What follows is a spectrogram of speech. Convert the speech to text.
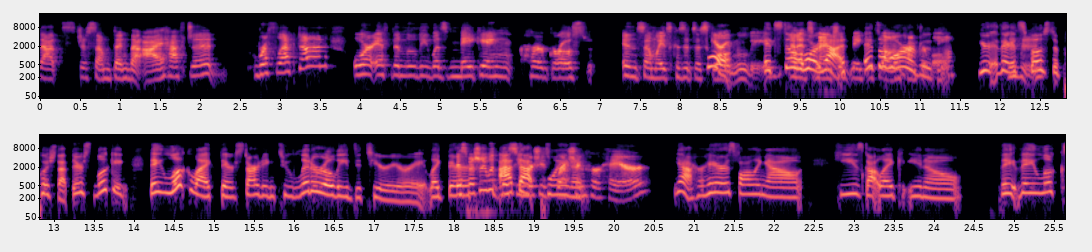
that's just something that i have to reflect on or if the movie was making her gross in some ways because it's a scary Well, movie it's still a horror- yeah, to it's- it's a horror movie. You're they're it's Mhm. supposed to push that. They're looking, they look like they're starting to literally deteriorate. Like they're especially with the scene where she's brushing of- her hair yeah, her hair is falling out. He's got like, you know, they they look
